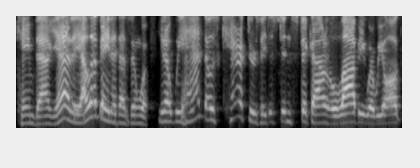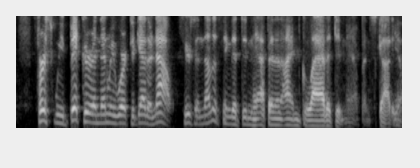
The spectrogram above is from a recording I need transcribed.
came down. Yeah, the elevator doesn't work. You know, we had those characters. They just didn't stick out in the lobby where we all first we bicker and then we work together. Now, here's another thing that didn't happen, and I'm glad it didn't happen, Scotty. Yeah.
